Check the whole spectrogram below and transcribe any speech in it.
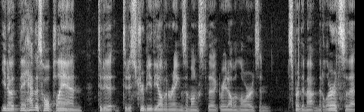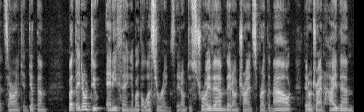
you know, they have this whole plan to di- to distribute the Elven rings amongst the great Elven lords and spread them out in Middle Earth so that Sauron can get them. But they don't do anything about the lesser rings. They don't destroy them. They don't try and spread them out. They don't try and hide them.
